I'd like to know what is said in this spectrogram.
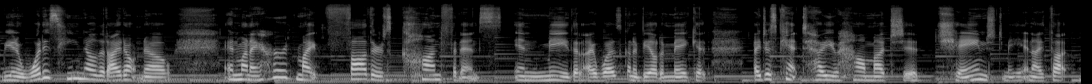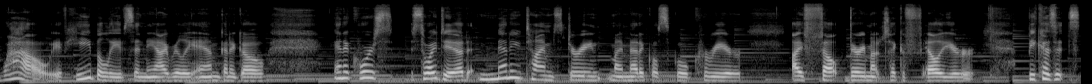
you know, what does he know that I don't know? And when I heard my father's confidence in me that I was going to be able to make it, I just can't tell you how much it changed me. And I thought, wow, if he believes in me, I really am going to go. And of course, so I did. Many times during my medical school career, I felt very much like a failure because it's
